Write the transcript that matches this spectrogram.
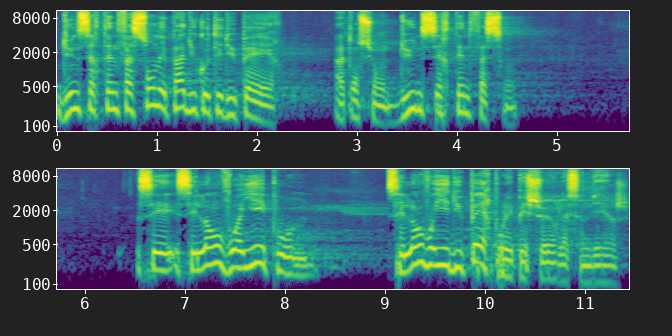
d'une certaine façon, n'est pas du côté du Père. Attention, d'une certaine façon. C'est l'envoyé pour, c'est l'envoyé du Père pour les pécheurs, la Sainte Vierge.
